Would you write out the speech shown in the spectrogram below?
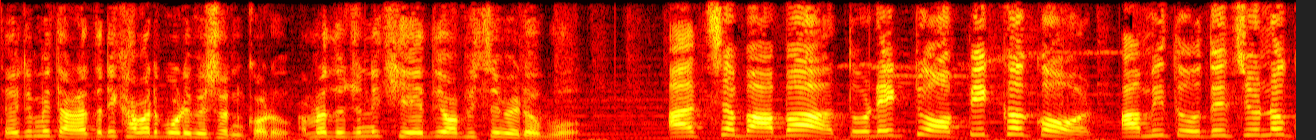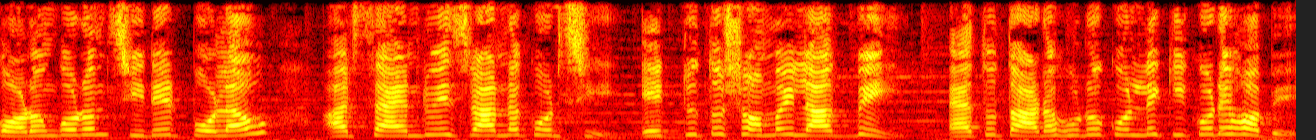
তাই তুমি তাড়াতাড়ি খাবার পরিবেশন করো। আমরা দুজনে খেয়ে দিয়ে অফিসে বেরোবো। আচ্ছা বাবা, তোরা একটু অপেক্ষা কর। আমি তোদের জন্য গরম গরম চিড়ের পোলাও আর স্যান্ডউইচ রান্না করছি। একটু তো সময় লাগবেই। এত তাড়াহুড়ো করলে কি করে হবে?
